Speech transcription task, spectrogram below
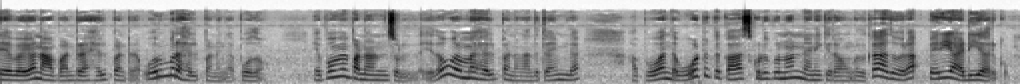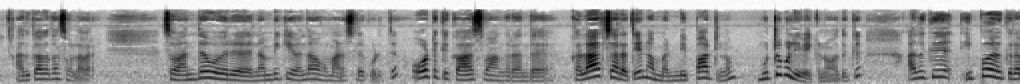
தேவையோ நான் பண்ணுறேன் ஹெல்ப் பண்ணுறேன் ஒரு முறை ஹெல்ப் பண்ணுங்கள் போதும். எப்போவுமே பண்ணணும்னு சொல்லலை. ஏதோ ஒரு முறை ஹெல்ப் பண்ணுங்கள் அந்த டைமில் அப்போது அந்த ஓட்டுக்கு காசு கொடுக்கணும்னு நினைக்கிறவங்களுக்கு அது ஒரு பெரிய அடியாக இருக்கும். அதுக்காக தான் சொல்ல வரேன். ஸோ அந்த ஒரு நம்பிக்கையை வந்து அவங்க மனசில் கொடுத்து ஓட்டுக்கு காசு வாங்குற அந்த கலாச்சாரத்தையே நம்ம நிப்பாட்டணும் முற்றுப்புள்ளி வைக்கணும் அதுக்கு. அதுக்கு இப்போ இருக்கிற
